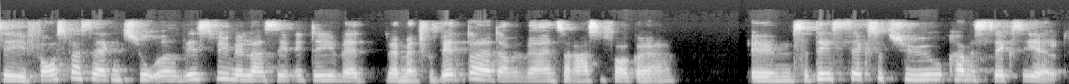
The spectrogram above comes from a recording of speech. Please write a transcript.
til Forsvarsagenturet, hvis vi melder os ind i det, hvad, hvad man forventer, at der vil være interesse for at gøre. Øh, så det er 26,6 i alt.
